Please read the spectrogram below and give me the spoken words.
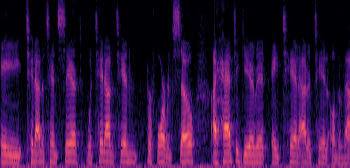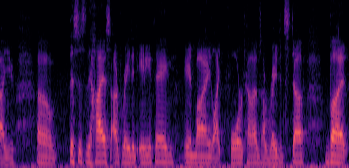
a 10 out of 10 scent with 10 out of 10 performance. So I had to give it a 10 out of 10 on the value. Um, this is the highest I've rated anything in my like four times I rated stuff, but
